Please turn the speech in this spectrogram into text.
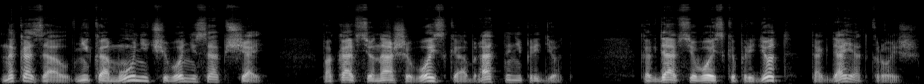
наказал, никому ничего не сообщай, пока все наше войско обратно не придет. Когда все войско придет, тогда и откроешь.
